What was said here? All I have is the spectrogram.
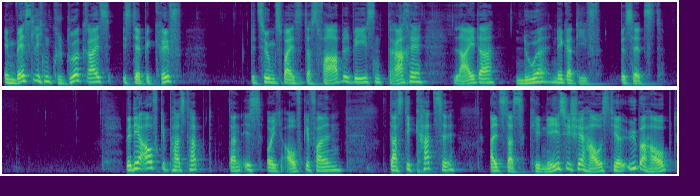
Im westlichen Kulturkreis ist der Begriff bzw. das Fabelwesen Drache leider nur negativ besetzt. Wenn ihr aufgepasst habt, dann ist euch aufgefallen, dass die Katze als das chinesische Haustier überhaupt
